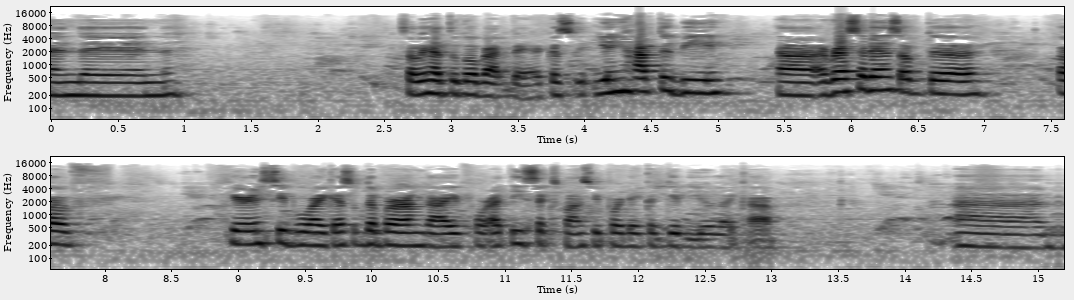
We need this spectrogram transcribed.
and then so we have to go back there because you have to be uh, a resident of the of here in Cebu, I guess, of the barangay for at least six months before they could give you like a um,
